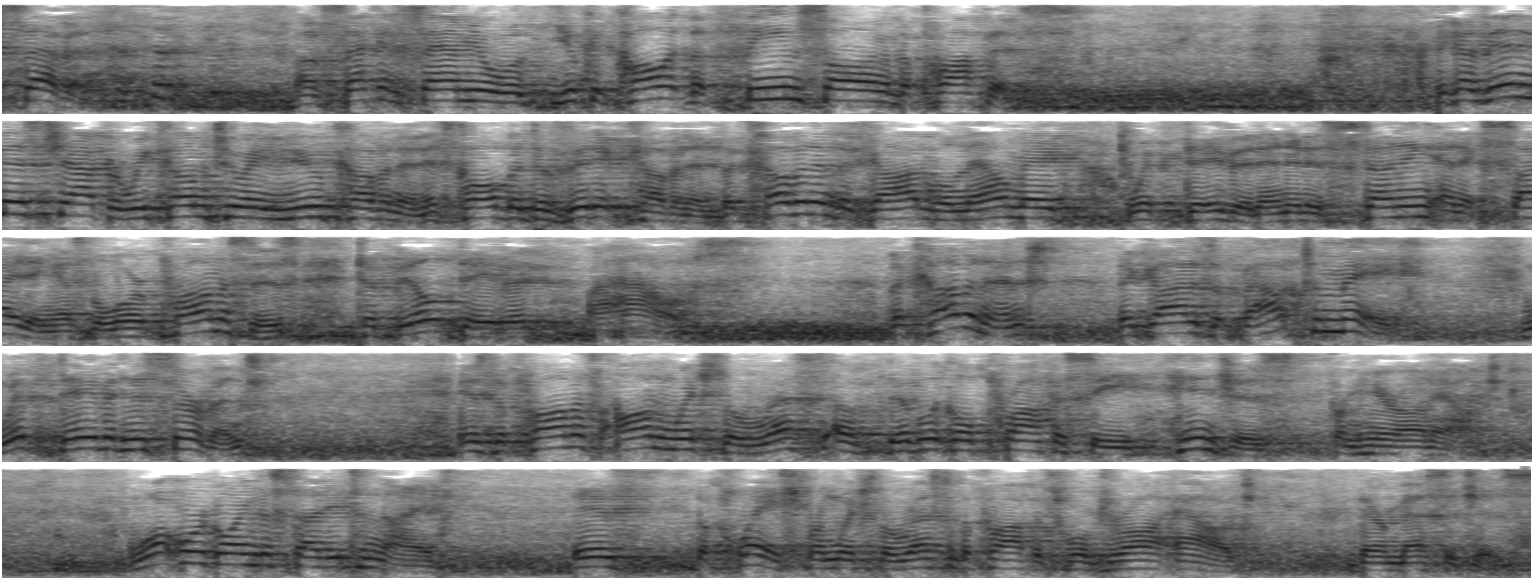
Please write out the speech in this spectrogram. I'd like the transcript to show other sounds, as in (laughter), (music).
chapter 7 of 2 Samuel, you could call it the theme song of the prophets. Because in this chapter we come to a new covenant. It's called the Davidic covenant. The covenant that God will now make with David. And it is stunning and exciting as the Lord promises to build David a house. The covenant that God is about to make with David his servant is the promise on which the rest of biblical prophecy hinges from here on out. What we're going to study tonight is the place from which the rest of the prophets will draw out their messages.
